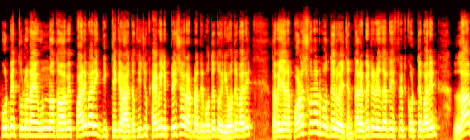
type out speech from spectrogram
পূর্বের তুলনায় উন্নত হবে। পারিবারিক দিক থেকে হয়তো কিছু ফ্যামিলি প্রেশার আপনাদের মধ্যে তৈরি হতে পারে। তবে যারা পড়াশোনার মধ্যে রয়েছেন, তারা বেটার রেজাল্ট এক্সপেক্ট করতে পারেন। লাভ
